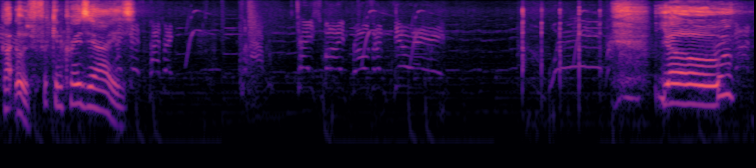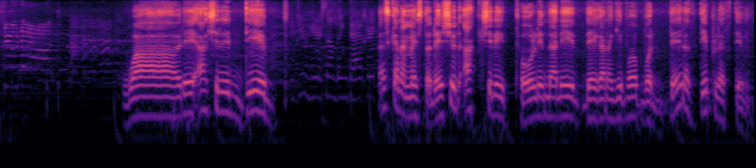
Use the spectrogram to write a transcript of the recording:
Got those freaking crazy eyes. Yo. Wow, they actually did. That's kind of messed up. They should actually told him that they, they're gonna give up, but they just dip left him.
